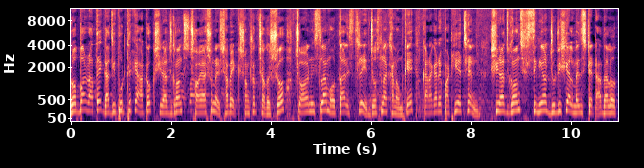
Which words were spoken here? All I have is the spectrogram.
রোববার রাতে গাজীপুর থেকে আটক সিরাজগঞ্জ ছয় আসনের সাবেক সংসদ সদস্য চয়ন ইসলাম ও তার স্ত্রী জ্যোৎস্না খানমকে কারাগারে পাঠিয়েছেন সিরাজগঞ্জ সিনিয়র জুডিশিয়াল ম্যাজিস্ট্রেট আদালত।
